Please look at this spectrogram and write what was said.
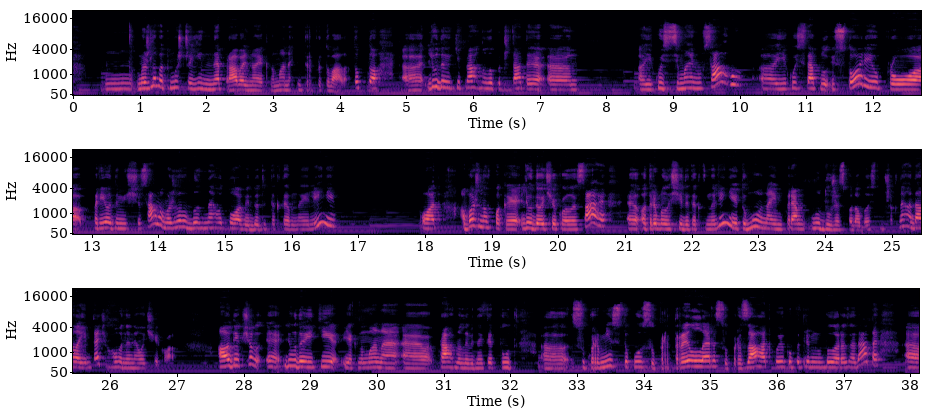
Можливо, тому що її неправильно, як на мене, інтерпретували. Тобто е, люди, які прагнули почитати е, е, якусь сімейну сагу, е, якусь теплу історію про періоди між часами, можливо, були не готові до детективної лінії. От, або ж навпаки, люди очікували саги, е, отримали ще й детективну лінію, тому вона їм прям ну дуже сподобалась, тому що книга дала їм те, чого вони не очікували. А от якщо е, люди, які, як на мене, е, прагнули віднайти тут е, супермістику, супертрилер, суперзагадку, яку потрібно було розгадати, е,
